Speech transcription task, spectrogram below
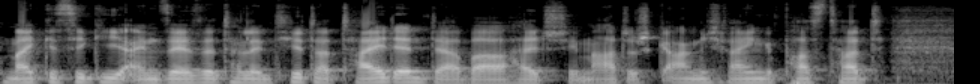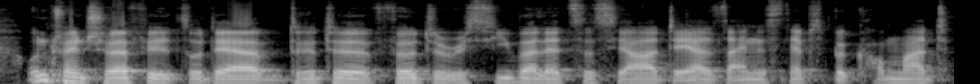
Mike Gesicki, ein sehr, sehr talentierter Tight End, der aber halt schematisch gar nicht reingepasst hat. Und Trent Sherfield, so der dritte, vierte Receiver letztes Jahr, der seine Snaps bekommen hat.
